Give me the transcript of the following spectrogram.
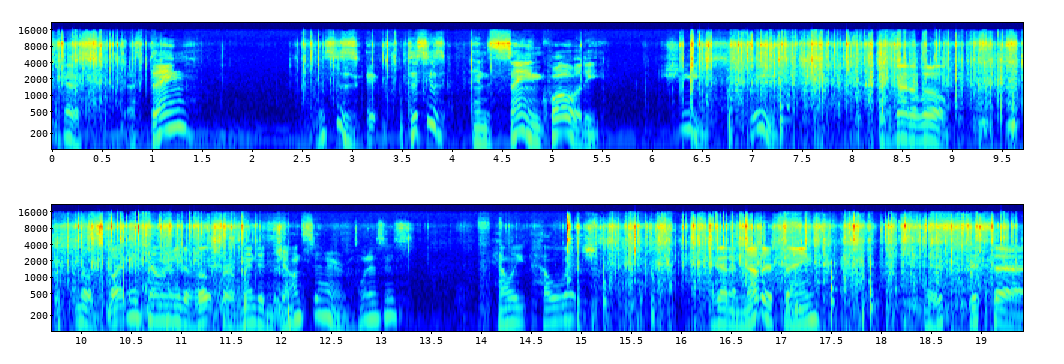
I got a, a thing. This is this is insane quality. Jeez, I got a little little button telling me to vote for Lyndon Johnson or what is this? Hell Hell Witch. I got another thing. Yeah, this this uh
